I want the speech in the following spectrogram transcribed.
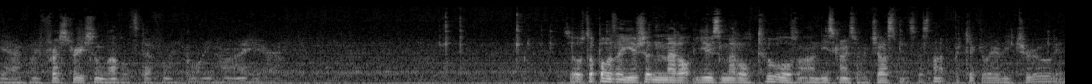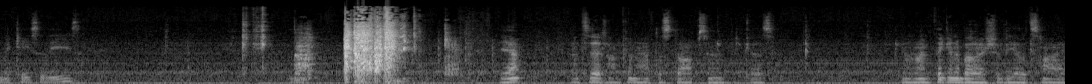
Yeah, my frustration level is definitely going high here. So supposedly you shouldn't metal, use metal tools on these kinds of adjustments. That's not particularly true in the case of these. Ah. Yeah, that's it. I'm going to have to stop soon because And when I'm thinking about I should be outside,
